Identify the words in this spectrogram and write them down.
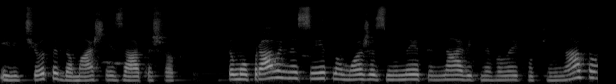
і відчути домашній затишок. Тому правильне світло може змінити навіть невелику кімнату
